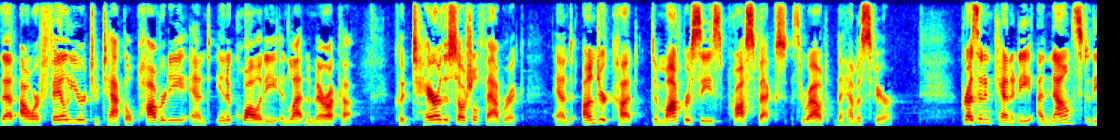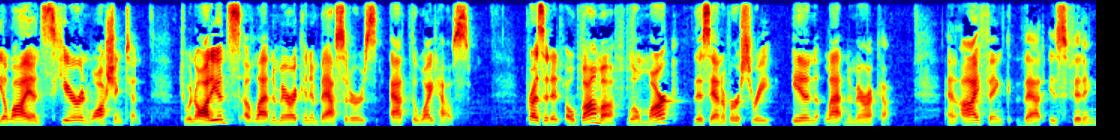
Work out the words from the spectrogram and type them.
that our failure to tackle poverty and inequality in Latin America could tear the social fabric and undercut democracy's prospects throughout the hemisphere. President Kennedy announced the alliance here in Washington to an audience of Latin American ambassadors at the White House. President Obama will mark this anniversary in Latin America and I think that is fitting.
